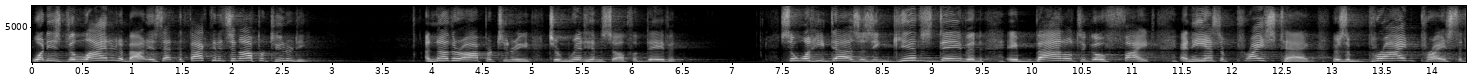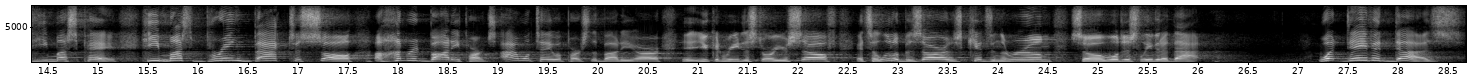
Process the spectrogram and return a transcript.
What he's delighted about is that the fact that it's an opportunity another opportunity to rid himself of David. So, what he does is he gives David a battle to go fight, and he has a price tag. There's a bride price that he must pay. He must bring back to Saul a hundred body parts. I won't tell you what parts of the body are. You can read the story yourself. It's a little bizarre. There's kids in the room, so we'll just leave it at that. What David does,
